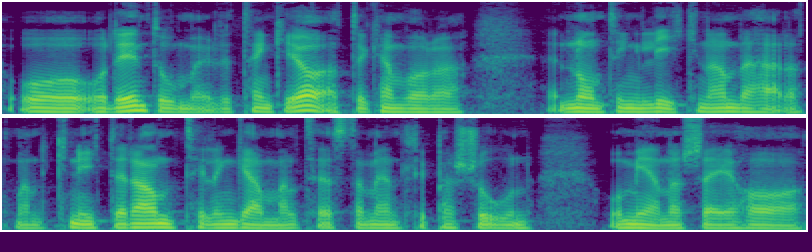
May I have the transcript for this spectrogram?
Och, och, det är inte omöjligt, tänker jag, att det kan vara någonting liknande här, att man knyter an till en gammaltestamentlig person och menar sig ha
